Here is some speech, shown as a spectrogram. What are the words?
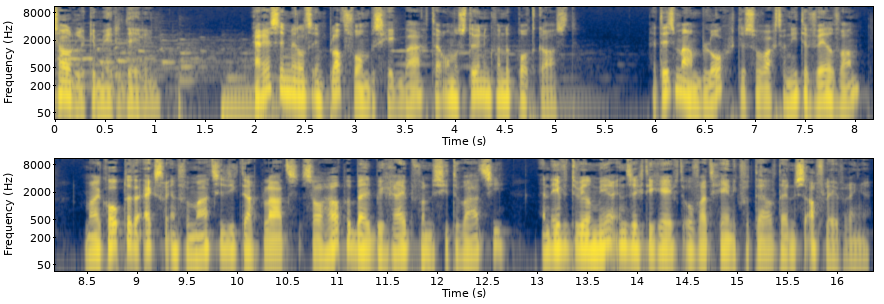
Huishoudelijke mededeling. Er is inmiddels een platform beschikbaar ter ondersteuning van de podcast. Het is maar een blog, dus verwacht er niet te veel van, maar ik hoop dat de extra informatie die ik daar plaats zal helpen bij het begrijpen van de situatie en eventueel meer inzichten geeft over hetgeen ik vertel tijdens de afleveringen.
